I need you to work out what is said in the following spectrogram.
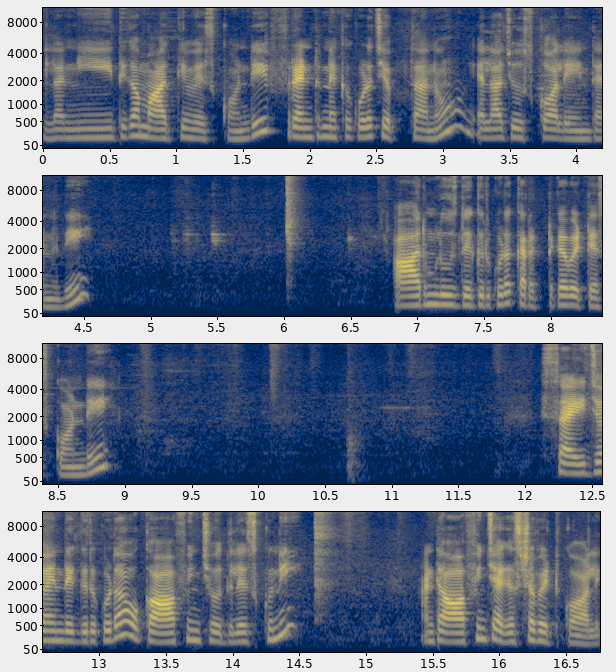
ఇలా నీట్గా మార్కింగ్ వేసుకోండి. ఫ్రంట్ నెక్ కూడా చెప్తాను ఎలా చూసుకోవాలి ఏంటనేది. ఆర్మ్ లూజ్ దగ్గర కూడా కరెక్ట్గా పెట్టేసుకోండి. సైడ్ జాయిన్ దగ్గర కూడా ఒక హాఫ్ ఇంచ్ వదిలేసుకుని అంటే హాఫ్ ఇంచ్ ఎక్స్ట్రా పెట్టుకోవాలి.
